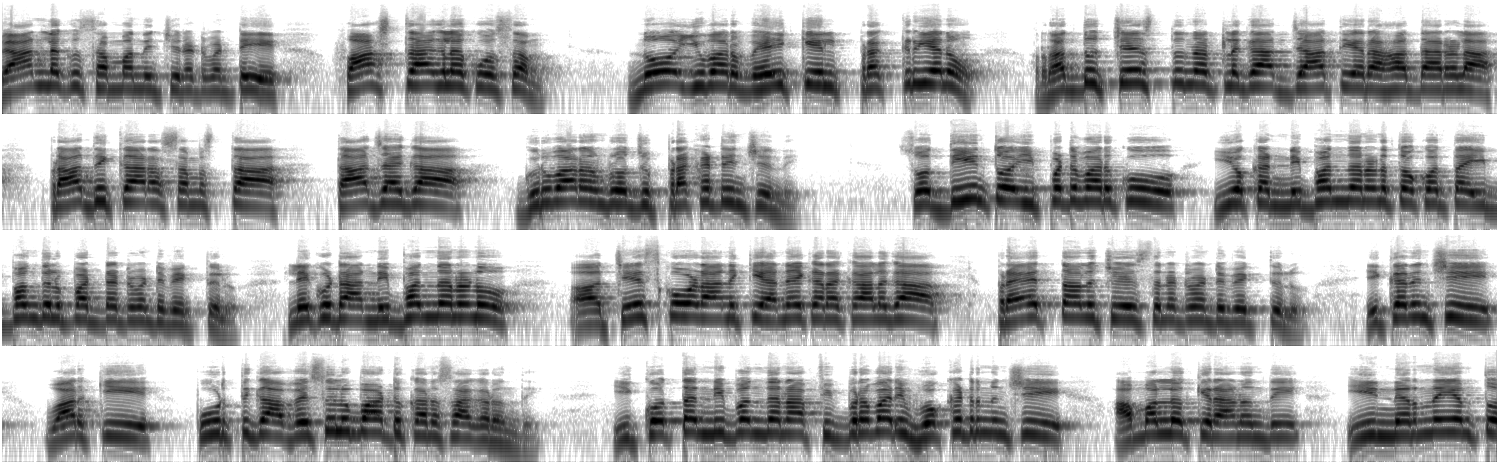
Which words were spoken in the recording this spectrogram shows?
వ్యాన్లకు సంబంధించినటువంటి ఫాస్టాగ్ల కోసం నో యువర్ వెహికల్ ప్రక్రియను రద్దు చేస్తున్నట్లుగా జాతీయ రహదారుల ప్రాధికార సంస్థ తాజాగా గురువారం రోజు ప్రకటించింది. సో దీంతో ఇప్పటి వరకు ఈ యొక్క నిబంధనలతో కొంత ఇబ్బందులు పడ్డటువంటి వ్యక్తులు. లేకుంటే ఆ నిబంధనను చేసుకోవడానికి అనేక రకాలుగా ప్రయత్నాలు చేస్తున్నటువంటి వ్యక్తులు. ఇక నుంచి వారికి పూర్తిగా వెసులుబాటు కొనసాగనుంది. ఈ కొత్త నిబంధన ఫిబ్రవరి ఒకటి నుంచి అమల్లోకి రానుంది. ఈ నిర్ణయంతో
